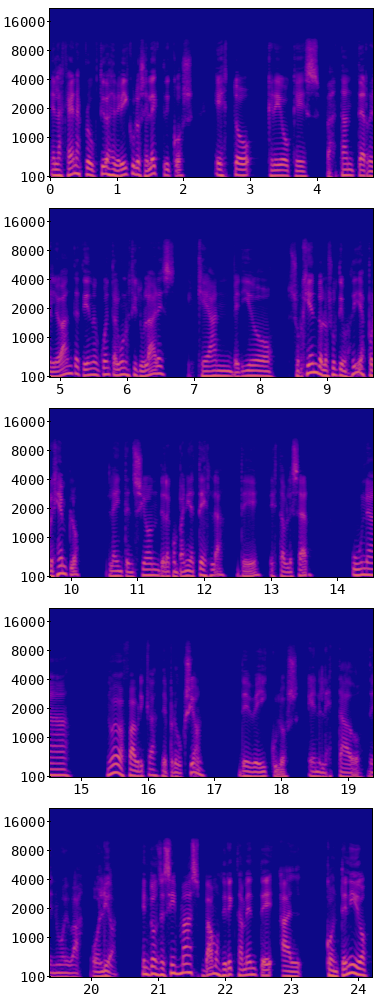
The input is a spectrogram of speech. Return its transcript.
en las cadenas productivas de vehículos eléctricos. Esto creo que es bastante relevante teniendo en cuenta algunos titulares que han venido surgiendo en los últimos días. Por ejemplo, la intención de la compañía Tesla de establecer una nueva fábrica de producción de vehículos en el estado de Nueva Orleans. Entonces, sin más, vamos directamente al contenido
